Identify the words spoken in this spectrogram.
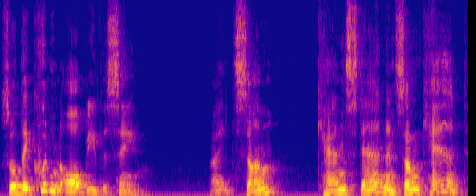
So they couldn't all be the same. Right? Some can stand and some can't.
